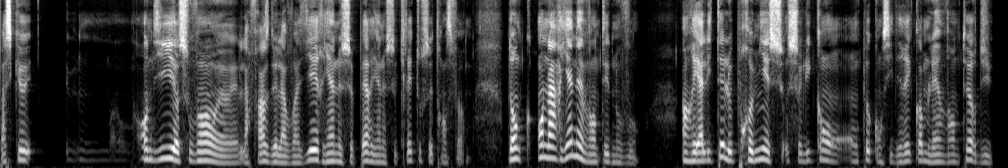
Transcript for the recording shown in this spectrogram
Parce que on dit souvent euh, la phrase de Lavoisier, rien ne se perd, rien ne se crée, tout se transforme. Donc on n'a rien inventé de nouveau. En réalité, le premier, celui qu'on peut considérer comme l'inventeur du,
